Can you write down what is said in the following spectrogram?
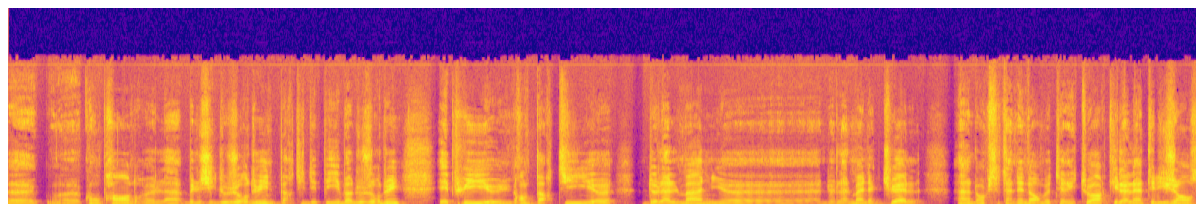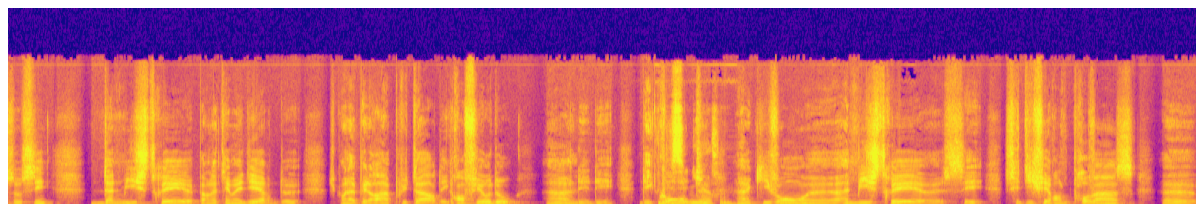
euh, comprendre la Belgique d'aujourd'hui, une partie des Pays-Bas d'aujourd'hui, et puis une grande partie euh, de l'Allemagne, euh, de l'Allemagne actuelle. Hein, donc c'est un énorme territoire qu'il a l'intelligence aussi d'administrer par l'intermédiaire de ce qu'on appellera plus tard des grands féodaux hein, les, des, des seigneurs, hein. hein, qui vont euh, administrer euh, ces, ces différentes provinces euh,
